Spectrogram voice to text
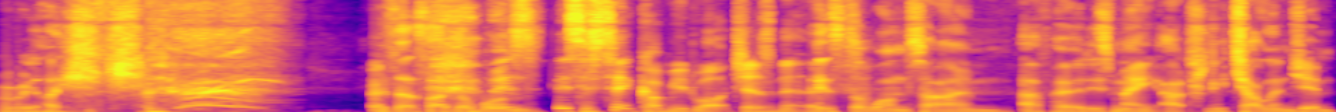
relationship. 'Cause that's like the one. It's, it's a sitcom you'd watch, isn't it? It's the one time I've heard his mate actually challenge him.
